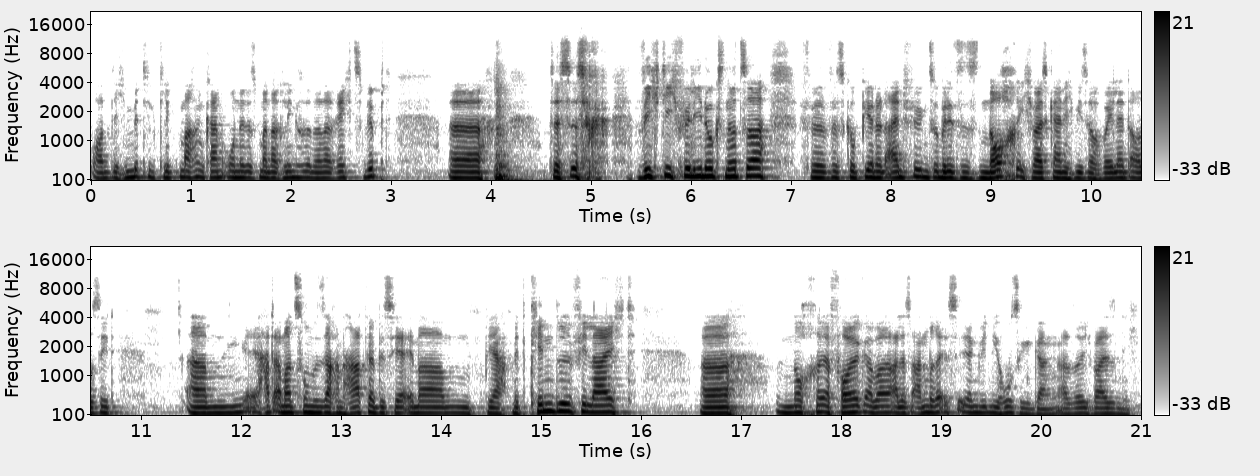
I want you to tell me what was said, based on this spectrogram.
ordentlichen Mittelklick machen kann, ohne dass man nach links oder nach rechts wippt. Äh, das ist wichtig für Linux-Nutzer, für, fürs Kopieren und Einfügen, zumindest noch. Ich weiß gar nicht, wie es auf Wayland aussieht. Ähm, hat Amazon in Sachen Hardware bisher immer ja, mit Kindle vielleicht äh, noch Erfolg, aber alles andere ist irgendwie in die Hose gegangen. Also ich weiß es nicht.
